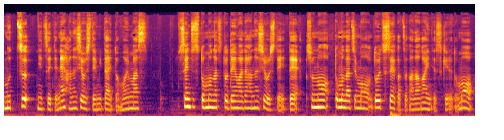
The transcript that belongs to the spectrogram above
6つについてね話をしてみたいと思います。先日友達と電話で話をしていてその友達もドイツ生活が長いんですけれども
